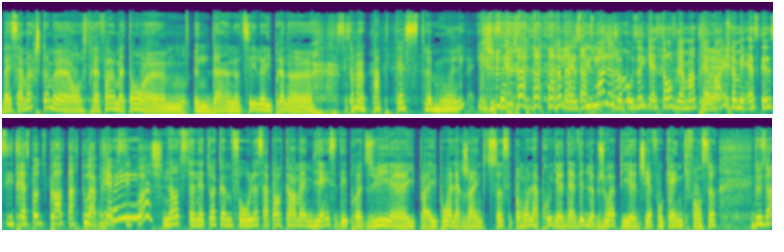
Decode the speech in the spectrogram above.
ben ça marche comme euh, on se ferait faire mettons euh, une dent là, tu sais là ils prennent un C'est comme un pap test moulé. Non, mais excuse-moi, là, je vais poser une question vraiment très Ouais. bête, là, mais est-ce qu'il te reste pas du plâtre partout après Oui. puis c'est poche? Non, tu te nettoies comme il faut là, ça part quand même bien, c'est des produits euh, hypo- hypoallergènes puis tout ça, c'est pas moi la pro, il y a David Lobjoie puis euh, Jeff O'Kane qui font ça. Deux hommes?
